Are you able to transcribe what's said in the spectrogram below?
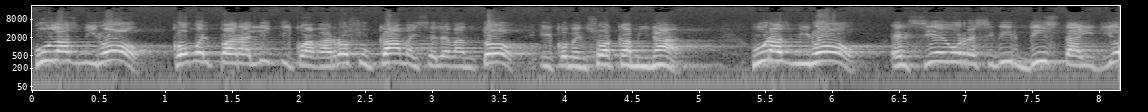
Judas miró cómo el paralítico agarró su cama y se levantó y comenzó a caminar. Judas miró el ciego recibir vista y dio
